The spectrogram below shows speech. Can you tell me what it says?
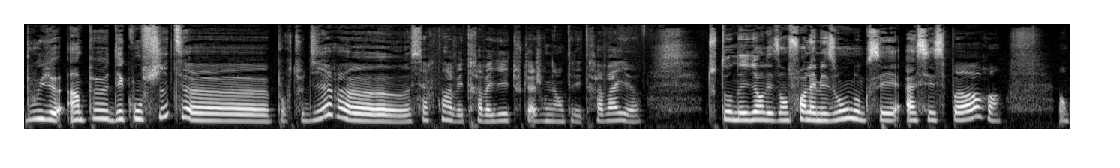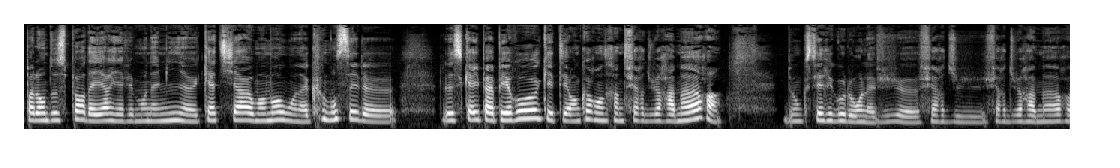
Bouilles un peu déconfites, euh, pour tout dire. Certains avaient travaillé toute la journée en télétravail tout en ayant les enfants à la maison, donc c'est assez sport. En parlant de sport, d'ailleurs, il y avait mon amie Katia au moment où on a commencé le, Skype apéro qui était encore en train de faire du rameur. Donc c'est rigolo, on l'a vu faire du, rameur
